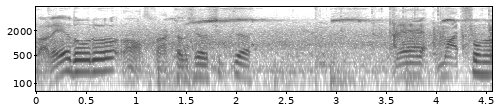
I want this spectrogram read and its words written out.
Kaleye doğru farkla dışarı çıktı. Ve maç sonu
